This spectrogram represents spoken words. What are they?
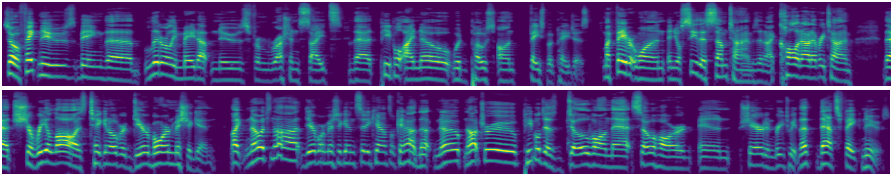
So fake news being the literally made up news from Russian sites that people I know would post on Facebook pages. My favorite one, and you'll see this sometimes, and I call it out every time, that Sharia law is taking over Dearborn, Michigan. Like, no, it's not. Dearborn, Michigan City Council came out. No, nope, not true. People just dove on that so hard and shared and retweeted. That that's fake news.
